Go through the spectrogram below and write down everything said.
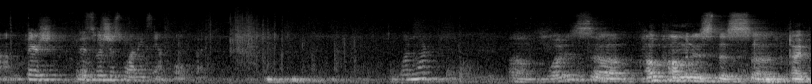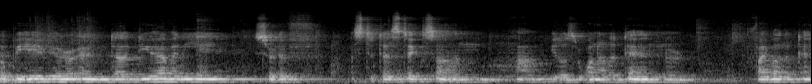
um, there's, this was just one example. But. One more? Um, What is, uh, how common is this uh, type of behavior, and uh, do you have any sort of statistics on, um, you know, is it one out of 10 or five out of 10?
